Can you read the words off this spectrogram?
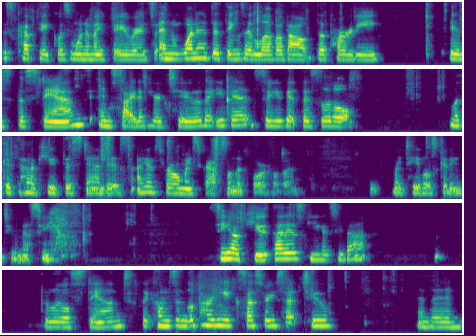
this cupcake was one of my favorites. And one of the things I love about the party is the stand inside of here too that you get. So you get this little, look at how cute this stand is. I gotta throw all my scraps on the floor, hold on. My table's getting too messy. see how cute that is? Can you guys see that? The little stand that comes in the party accessory set too. And then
